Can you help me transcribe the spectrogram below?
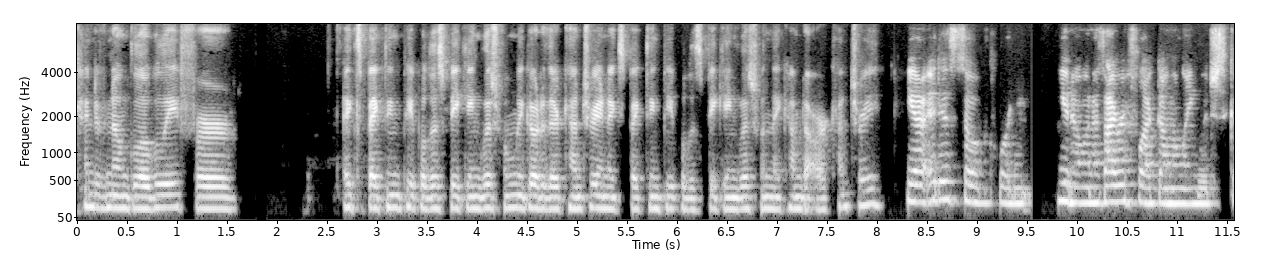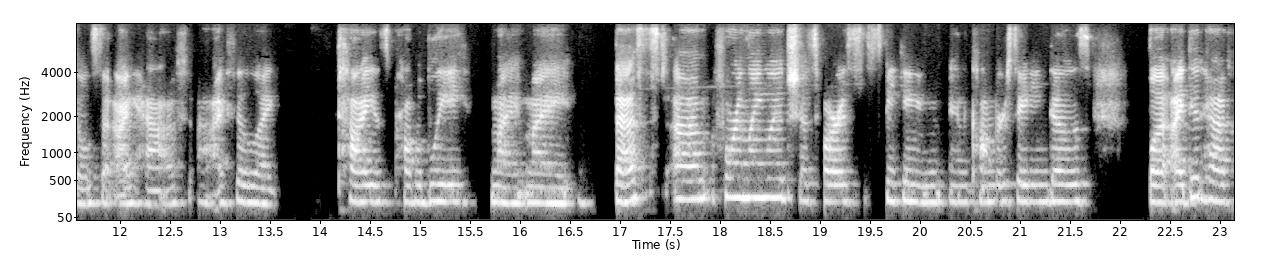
kind of known globally for expecting people to speak English when we go to their country and expecting people to speak English when they come to our country. Yeah, it is so important. You know, and as I reflect on the language skills that I have, I feel like Thai is probably my my best um, foreign language as far as speaking and conversating goes. But I did have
